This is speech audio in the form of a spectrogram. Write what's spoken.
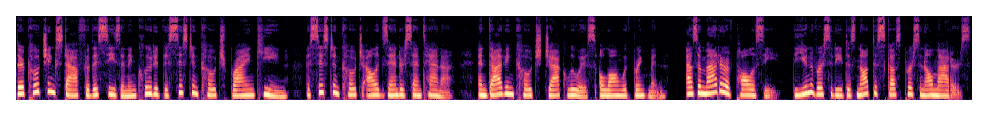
Their coaching staff for this season included assistant coach Brian Keane, assistant coach Alexander Santana, and diving coach Jack Lewis along with Brinkman. As a matter of policy, the university does not discuss personnel matters,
